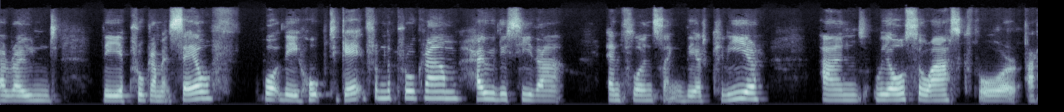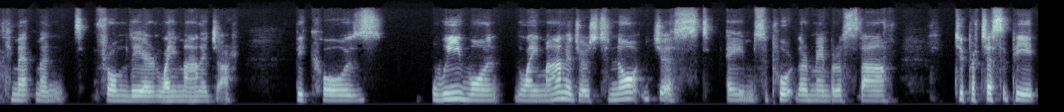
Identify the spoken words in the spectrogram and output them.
around the programme itself, what they hope to get from the programme, how they see that influencing their career. And we also ask for a commitment from their line manager because we want line managers to not just um, support their member of staff to participate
